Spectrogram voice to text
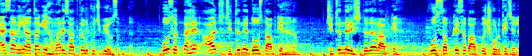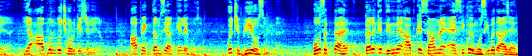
ऐसा नहीं आता कि हमारे साथ कल कुछ भी हो सकता है। हो सकता है आज जितने दोस्त आपके हैं ना, जितने रिश्तेदार आपके हैं, वो सब के सब आपको छोड़ के चले जाए, या आप उनको छोड़ के चले जाओ। आप एकदम से अकेले हो जाओ। कुछ भी हो सकता है। हो सकता है कल के दिन में आपके सामने ऐसी कोई मुसीबत आ जाए,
